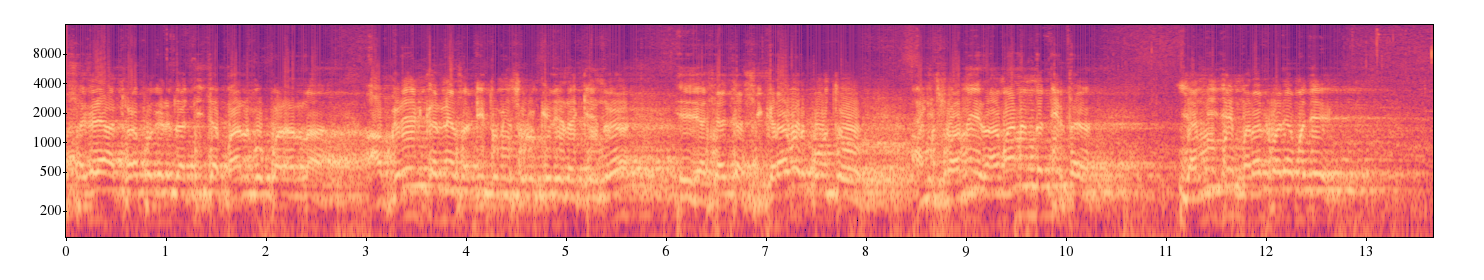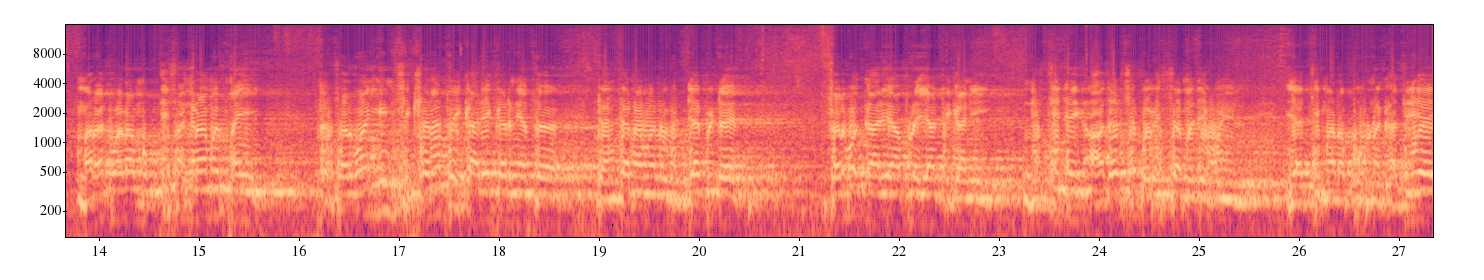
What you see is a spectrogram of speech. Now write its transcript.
सगळ्या अठरा पगड जातीच्या बालगोपाळांना अपग्रेड करण्यासाठी तुम्ही सुरू केलेलं केंद्र हे यशाच्या शिखरावर पोहोचो. आणि स्वामी रामानंद तीर्थ यांनी जे मराठवाड्यामध्ये मराठवाडा मुक्ती संग्रामच नाही तर सर्वांगीण शिक्षणाचे कार्य करण्याचं त्यांच्या नावानं विद्यापीठ आहे. सर्व कार्य आपलं या ठिकाणी निश्चित एक आदर्श भविष्यामध्ये होईल. याची मला पूर्ण खात्री आहे.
